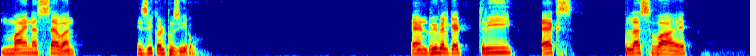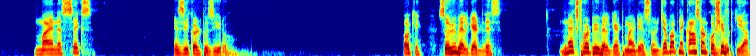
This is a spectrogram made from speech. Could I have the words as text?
minus 7 is equal to 0 and we will get 3x plus y minus 6 is equal to 0. Okay, so we will get this. Next what we will get, my dear student, जब आपने constant को shift किया,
